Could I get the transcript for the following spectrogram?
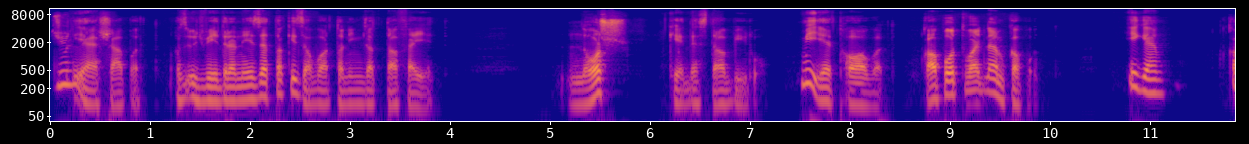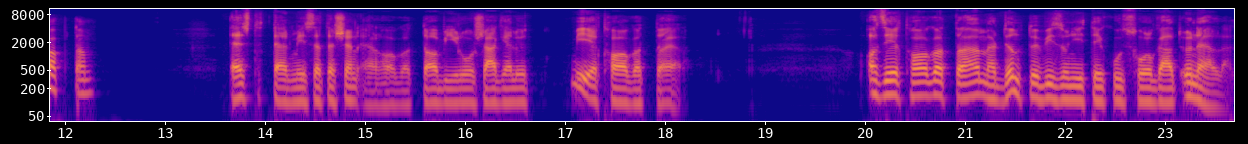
Julie elsápadt. Az ügyvédre nézett, aki zavartan ingatta a fejét. Nos? kérdezte a bíró. Miért hallgat? Kapott vagy nem kapott? Igen, kaptam. Ezt természetesen elhallgatta a bíróság előtt. Miért hallgatta el? Azért hallgatta el, mert döntő bizonyítékul szolgált ön ellen.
